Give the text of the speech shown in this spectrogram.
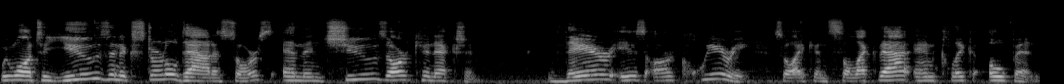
we want to use an external data source and then choose our connection there is our query. so i can select that and click open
